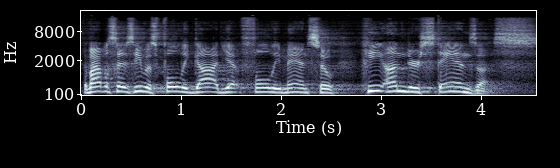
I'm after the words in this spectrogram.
The Bible says he was fully God, yet fully man, so he understands us.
